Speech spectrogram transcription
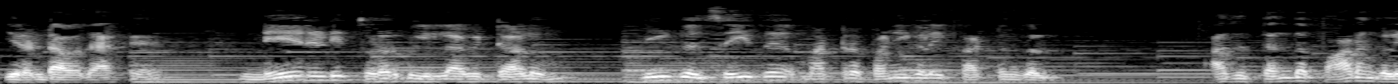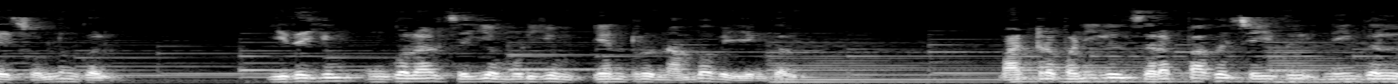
இரண்டாவதாக நேரடி தொடர்பு இல்லாவிட்டாலும் நீங்கள் செய்த மற்ற பணிகளை காட்டுங்கள். அது தந்த பாடங்களை சொல்லுங்கள். இதையும் உங்களால் செய்ய முடியும் என்று நம்ப வையுங்கள் மற்ற பணிகள் சிறப்பாக செய்து நீங்கள்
